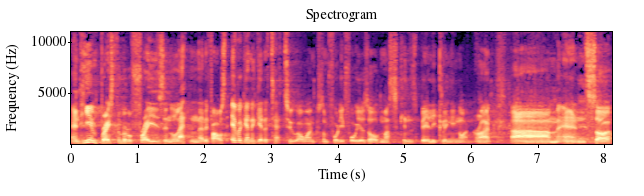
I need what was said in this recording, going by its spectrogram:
and, he embraced a little phrase in Latin that if I was ever going to get a tattoo, I won't because I'm 44 years old, my skin's barely clinging on, right? Um, and so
